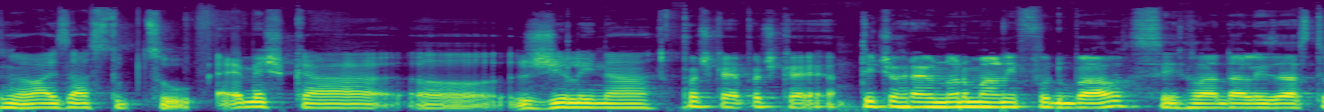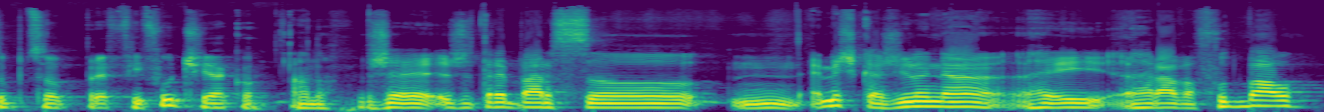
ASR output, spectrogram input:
sme mali zástupcu Emeška, Žilina. Počkaj, počkaj. Tí, čo hrajú normálny futbal, si hľadali zástupcov pre FIFU, či ako? Áno, že, že trebárs Emeška Žilina hej, hráva futbal,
